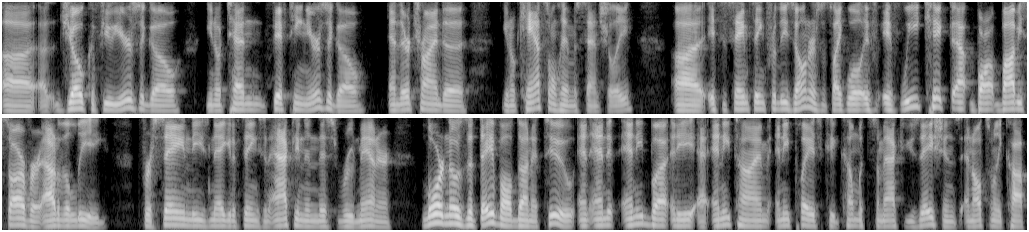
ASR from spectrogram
uh, joke a few years ago, you know, 10, 15 years ago, and they're trying to, you know, cancel him essentially. Uh, it's the same thing for these owners. It's like, well, if if we kicked out Bobby Sarver out of the league for saying these negative things and acting in this rude manner. Lord knows that they've all done it too. And and anybody at any time, any place could come with some accusations and ultimately cost,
